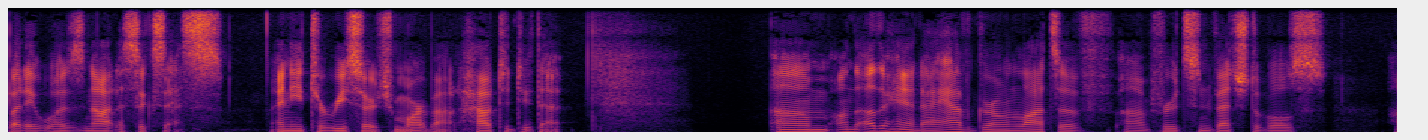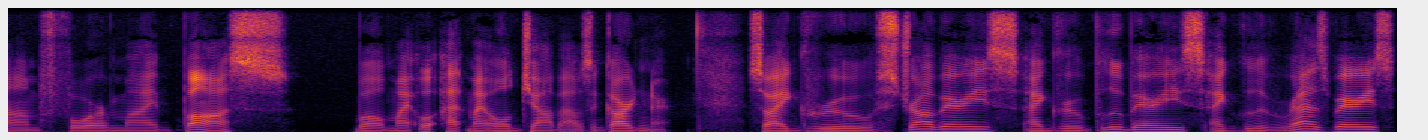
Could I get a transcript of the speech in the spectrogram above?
but it was not a success. I need to research more about how to do that. Um, on the other hand, I have grown lots of um, fruits and vegetables um, for my boss. Well, my at my old job, I was a gardener, so I grew strawberries, I grew blueberries, I grew raspberries,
